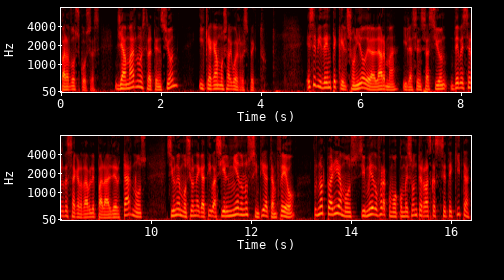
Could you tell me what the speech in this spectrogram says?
para dos cosas. Llamar nuestra atención y que hagamos algo al respecto. Es evidente que el sonido de la alarma y la sensación debe ser desagradable para alertarnos si una emoción negativa, si el miedo no se sintiera tan feo, pues no actuaríamos. Si miedo fuera como comezón te rascas, se te quita.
